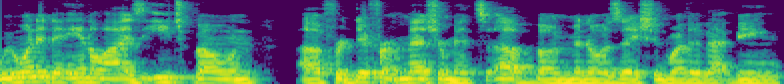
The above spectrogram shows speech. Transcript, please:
We wanted to analyze each bone uh, for different measurements of bone mineralization, whether that being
